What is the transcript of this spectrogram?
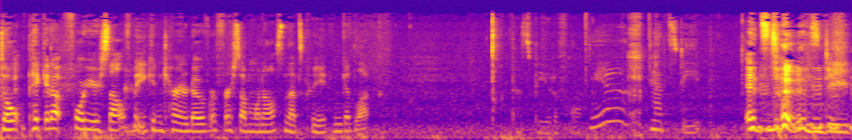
don't pick it up for yourself, but you can turn it over for someone else, and that's creating good luck. that's beautiful Yeah, That's deep. it's it's deep.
